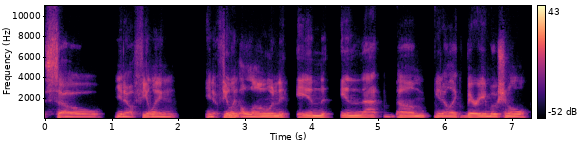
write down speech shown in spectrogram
so you know feeling you know feeling alone in in that um you know like very emotional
